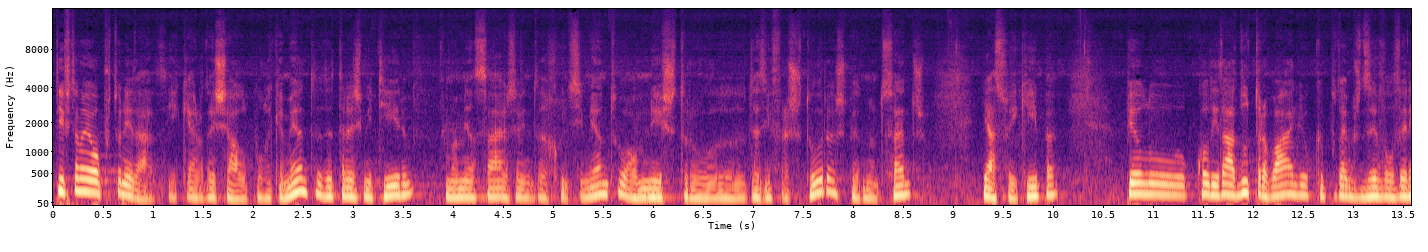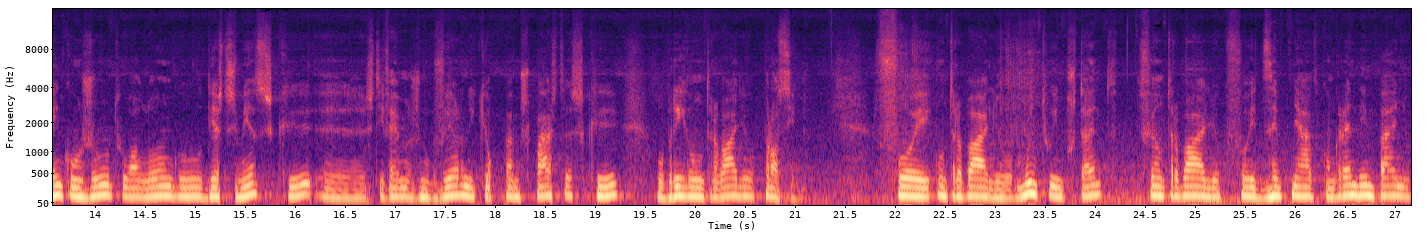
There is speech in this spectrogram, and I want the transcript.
Tive também a oportunidade, e quero deixá-lo publicamente, de transmitir uma mensagem de reconhecimento ao Ministro das Infraestruturas, Pedro Nuno Santos, e à sua equipa, pela qualidade do trabalho que pudemos desenvolver em conjunto ao longo destes meses que uh, estivemos no Governo e que ocupamos pastas que obrigam um trabalho próximo. Foi um trabalho muito importante, foi um trabalho que foi desempenhado com grande empenho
